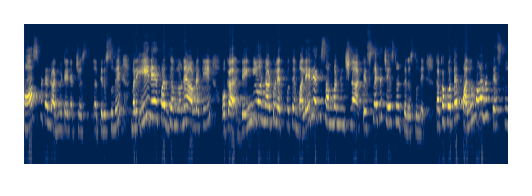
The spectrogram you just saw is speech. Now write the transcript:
హాస్పిటల్లో అడ్మిట్ అయినట్టు తెలుస్తుంది. మరి ఈ నేపథ్యంలోనే ఆవిడకి ఒక డెంగ్యూ అన్నట్టు లేకపోతే మలేరియాకి సంబంధించిన టెస్ట్లు అయితే చేసినట్టు తెలుస్తుంది. కాకపోతే పలుమార్లు టెస్ట్లు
